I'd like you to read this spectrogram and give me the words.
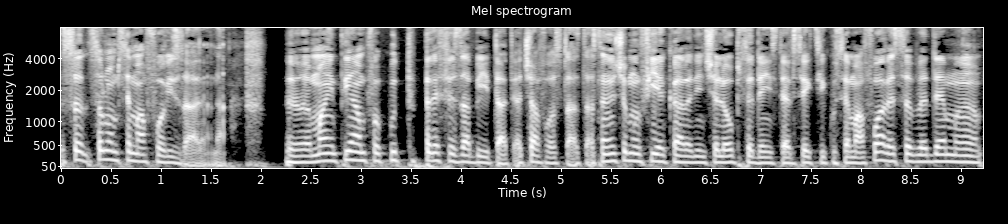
să, să luăm semaforizarea, da. Uh, mai întâi am făcut prefezabilitatea. Ce a fost asta? Să ne ducem în fiecare din cele 800 de intersecții cu semafoare să vedem,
